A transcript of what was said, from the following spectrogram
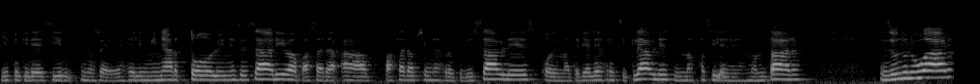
Y esto quiere decir, no sé, desde eliminar todo lo innecesario a pasar a, a pasar a opciones reutilizables o de materiales reciclables y más fáciles de desmontar. En segundo lugar,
